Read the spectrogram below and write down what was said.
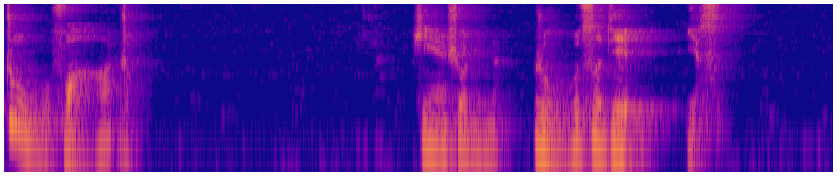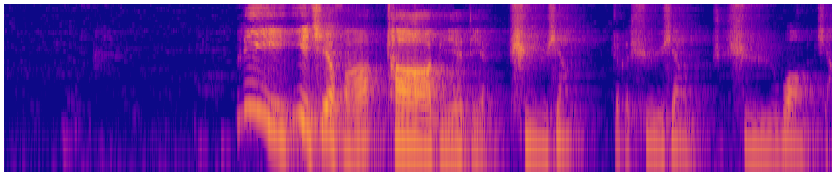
诸法如。先说明了如此的意思，立一切法差别的虚相，这个虚相是虚妄相。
